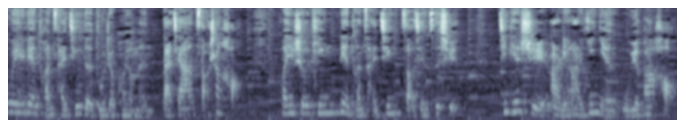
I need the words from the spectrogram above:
位链团财经的读者朋友们，大家早上好，欢迎收听链团财经早间资讯。今天是二零二一年五月八号，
